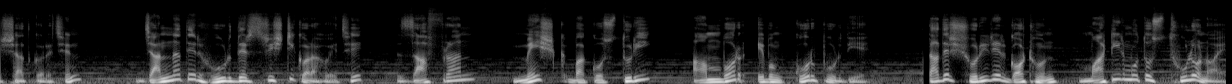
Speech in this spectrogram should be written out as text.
ইরশাদ করেছেন, জান্নাতের হুরদের সৃষ্টি করা হয়েছে জাফরান, মেশক বা কস্তুরি, আম্বর এবং কর্পূর দিয়ে। তাদের শরীরের গঠন মাটির মতো স্থূল নয়,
